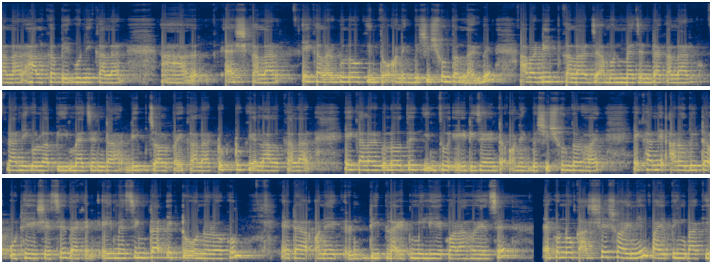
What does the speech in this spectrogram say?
কালার হালকা বেগুনি কালার অ্যাশ কালার এই কালারগুলোও কিন্তু অনেক বেশি সুন্দর লাগবে। আবার ডিপ কালার যেমন ম্যাজেন্ডা কালার, রানী গোলাপি ম্যাজেন্ডা ডিপ জলপাই কালার, টুকটুকে লাল কালার, এই কালারগুলোতে কিন্তু এই ডিজাইনটা অনেক বেশি সুন্দর হয়। এখানে আরও দুইটা উঠে এসেছে, দেখেন এই ম্যাচিংটা একটু অন্যরকম। এটা অনেক ডিপ লাইট মিলিয়ে করা হয়েছে। এখনও কাজ শেষ হয়নি, পাইপিং বাকি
